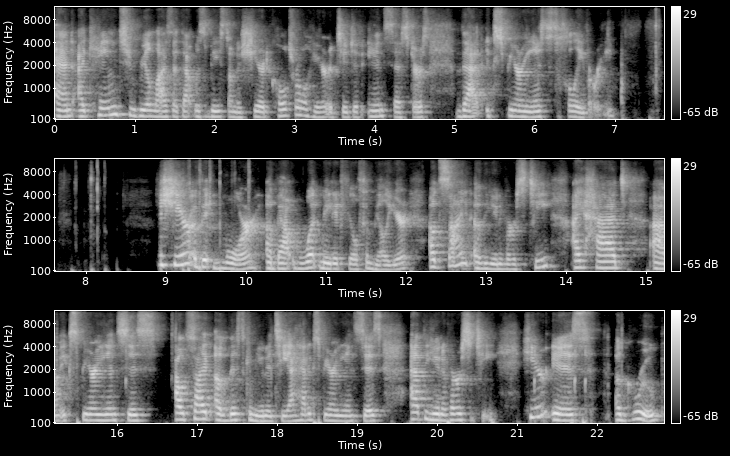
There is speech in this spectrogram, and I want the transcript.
And I came to realize that that was based on a shared cultural heritage of ancestors that experienced slavery. To share a bit more about what made it feel familiar, outside of the university, I had um, experiences outside of this community. I had experiences at the university. Here is a group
